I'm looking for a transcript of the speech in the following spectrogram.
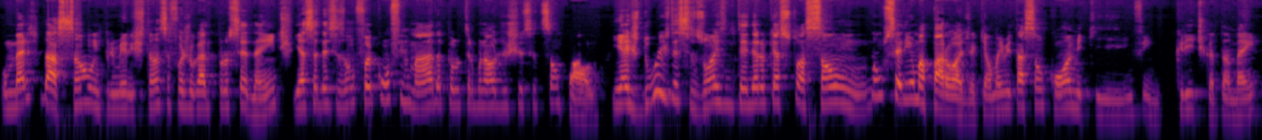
O mérito da ação, em primeira instância, foi julgado procedente e essa decisão foi confirmada pelo Tribunal de Justiça de São Paulo. E as duas decisões entenderam que a situação não seria uma paródia, que é uma imitação cômica e, enfim, crítica também,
